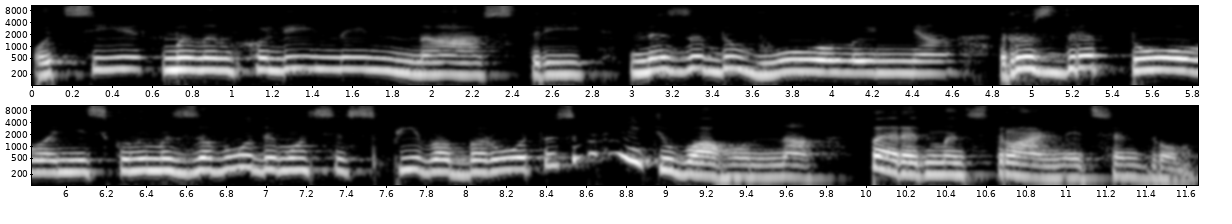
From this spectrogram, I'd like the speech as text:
оці меланхолійний настрій, незадоволення, роздратованість, коли ми заводимося з півобороту. Зверніть увагу на передменструальний синдром.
